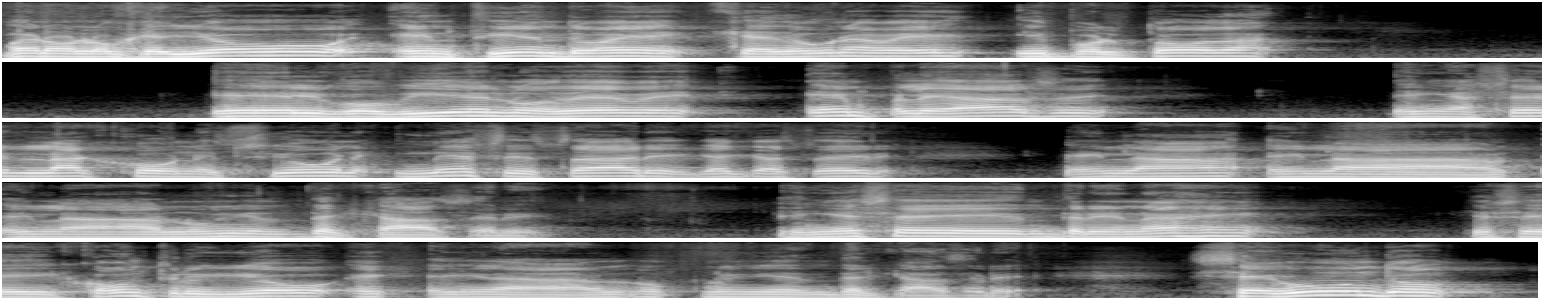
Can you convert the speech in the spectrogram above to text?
Bueno, lo que yo entiendo es que de una vez y por todas el gobierno debe emplearse en hacer las conexiones necesarias que hay que hacer en la, en la, en la de Cáceres, en ese drenaje que se construyó en, la Núñez de Cáceres. Segundo,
